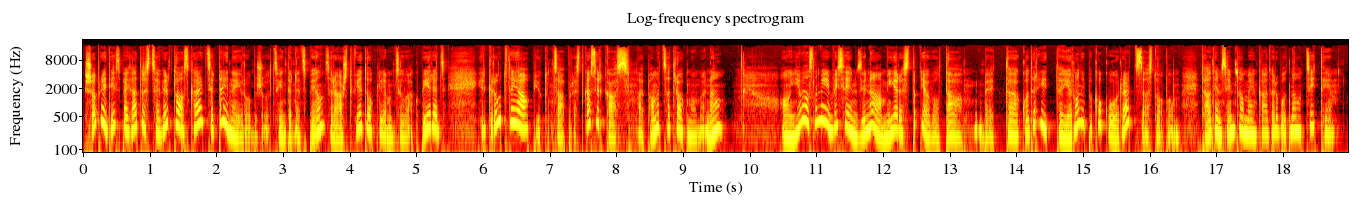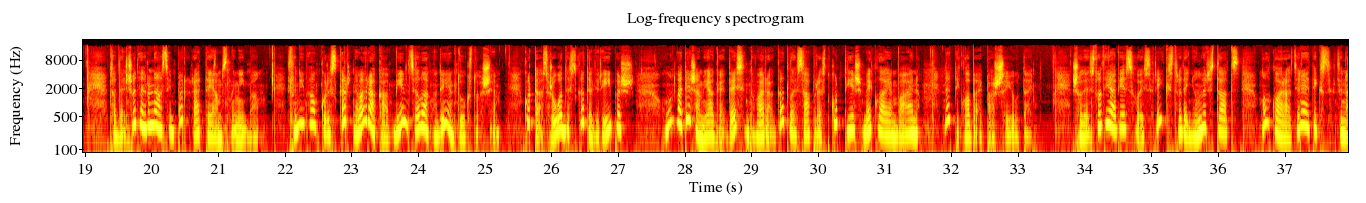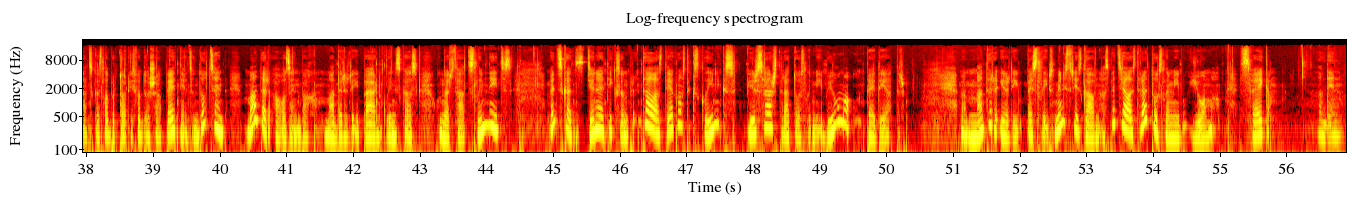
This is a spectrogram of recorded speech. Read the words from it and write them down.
Šobrīd iespējas atrast sev virtuālu skaits ir te neierobežots. Internets pilns ar ārstu viedokļiem un cilvēku pieredzi. Ir grūti tajā apjukt un saprast, kas ir kas, vai pamats satraukumam vai nav. Un, ja vēl slimība visiem zinām, ierasta, jau vēl tā, bet uh, ko darīt, ja runa par kaut ko redzu sastopamu, tādiem simptomiem, kāda varbūt nav citiem? Tādēļ šodien runāsim par retajām slimībām. Slimībām, kuras skar ne vairāk kā vienu cilvēku no diviem tūkstošiem. Kur tās rodas, kādēļ ir īpašas, un vai tiešām jāgaida desmit un vairāk gadu, lai saprastu, kur tieši meklējam vainu ne tik labai pašsajūtai. Šodien studijā viesojas Rīgas Stradiņu Universitātes molekulārās ģenētikas zinātniskās laboratorijas vadošā pētniece un docente Madara Auzenbacha, Madara arī Bērnu Kliniskās Universitātes slimnīcas, mediskās ģenētikas un prentālās diagnostikas klīnikas virsārsta reto slimību jomā un pēdiatra. Madara ir arī veselības ministrijas galvenā speciāliste reto slimību jomā. Sveika! Labdien!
